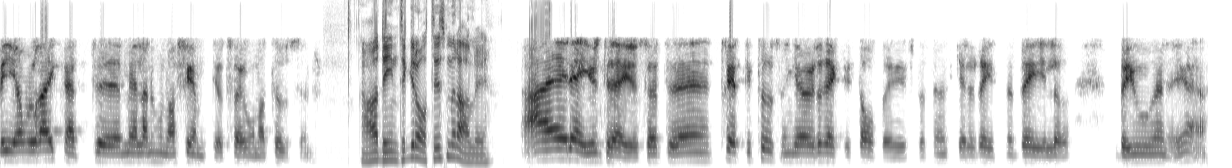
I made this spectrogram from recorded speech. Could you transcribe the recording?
Vi har väl räknat eh, mellan 150 och 200 000. Ja, det är inte gratis med rally. Nej, det är ju inte det ju. Så att eh, 30 000 går ju direkt i startavgift och sen ska det dit med bil och boende. Ja,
